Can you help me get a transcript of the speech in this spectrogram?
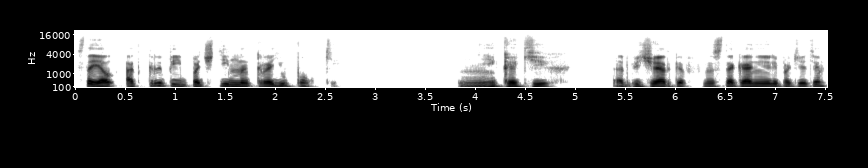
стоял открытый почти на краю полки. Никаких отпечатков на стакане или пакете?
